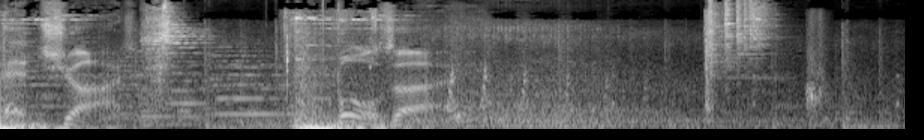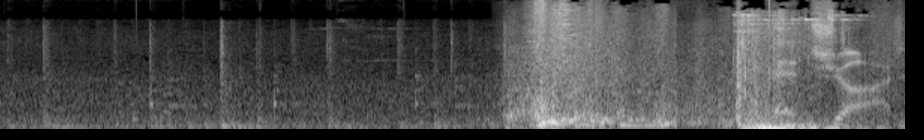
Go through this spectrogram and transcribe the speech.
Headshot. Bullseye. Headshot.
